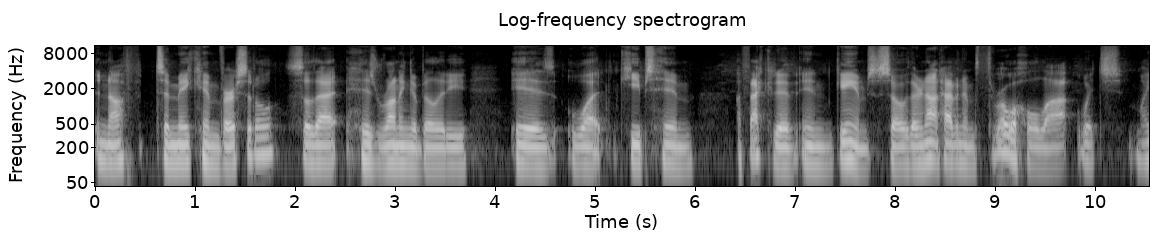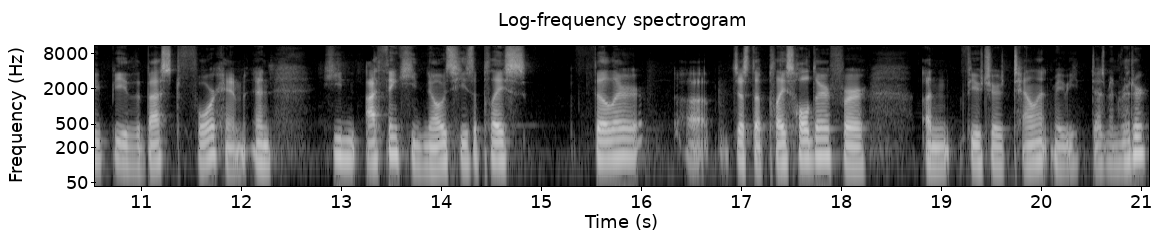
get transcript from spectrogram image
enough to make him versatile so that his running ability is what keeps him effective in games. So they're not having him throw a whole lot, which might be the best for him. And he, I think he knows he's a place filler, uh, just a placeholder for a future talent, maybe Desmond Ridder.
